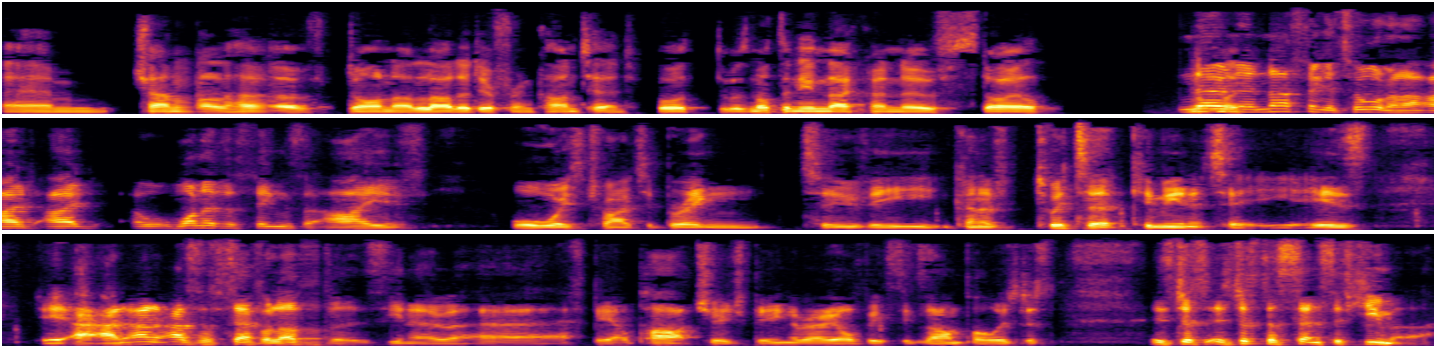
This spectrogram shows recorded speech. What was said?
um channel have done a lot of different content, but there was nothing in that kind of style. No, Not like- no, nothing at all. And I, I, I, one of the things that I've always try to bring to the kind of Twitter community is and, as of several others, you know, uh, FPL Partridge being a very obvious example, is just it's just it's just a sense of humour.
